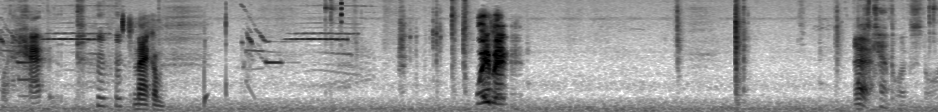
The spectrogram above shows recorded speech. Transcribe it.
What happened? Smack him. Wait a minute. Ah, Kepler's still on.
